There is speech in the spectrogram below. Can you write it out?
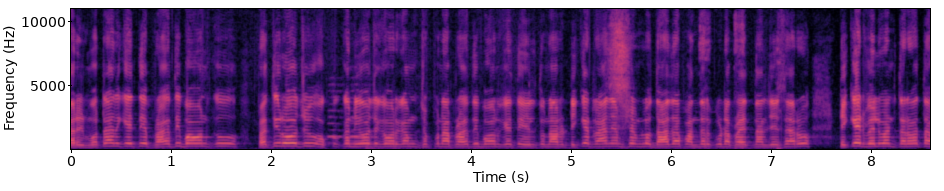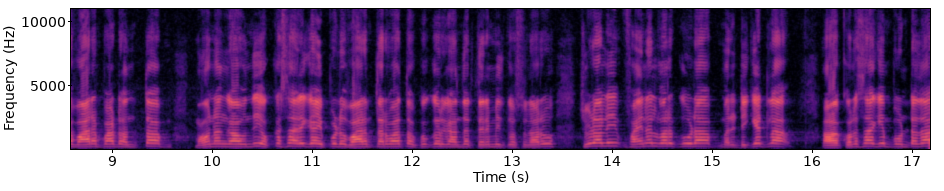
మరి మొత్తానికైతే ప్రగతి భవన్కు ప్రతిరోజు ఒక్కొక్క నియోజకవర్గం చొప్పున ప్రగతి భవన్కి అయితే వెళ్తున్నారు. టికెట్ రాని అంశంలో దాదాపు అందరూ కూడా ప్రయత్నాలు చేశారు. టికెట్ వెలువడిన తర్వాత వారం పాటు అంతా మౌనంగా ఉంది. ఒక్కసారిగా ఇప్పుడు వారం తర్వాత ఒక్కొక్కరిగా అందరు తెర మీదకి వస్తున్నారు. చూడాలి ఫైనల్ వరకు కూడా మరి టికెట్ల కొనసాగింపు ఉంటుందా?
